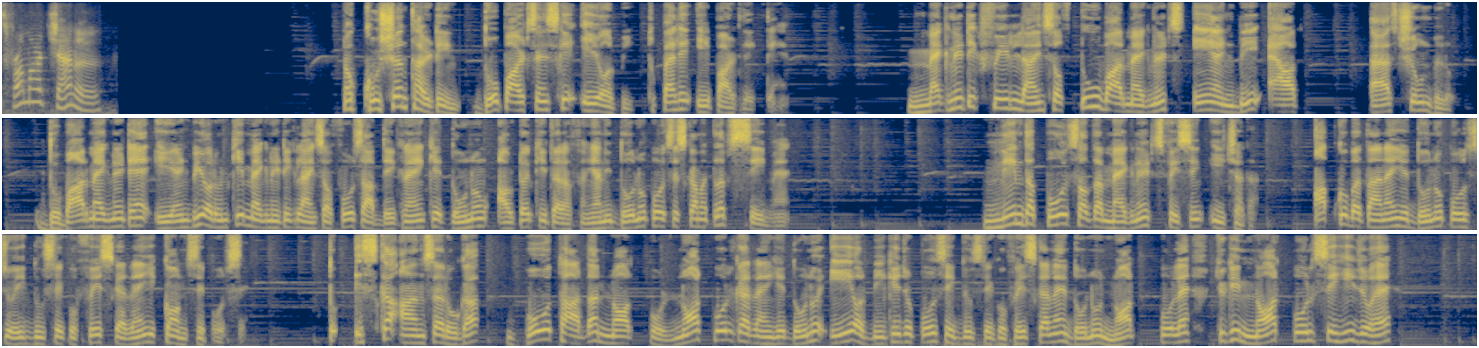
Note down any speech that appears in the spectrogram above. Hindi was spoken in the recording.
videos from our channel. Now question thirteen दो पार्ट्स हैं इसके ए और बी तो पहले ए पार्ट देखते हैं. Magnetic field lines of two bar magnets A and B are as shown below दो बार मैग्नेट हैं ए एंड बी और उनकी मैग्नेटिक लाइंस ऑफ़ फोर्स आप देख रहे हैं कि दोनों आउटर की तरफ़ हैं, यानी दोनों पोल्स इसका मतलब सेम है. Name the poles of the magnets facing each other आपको बताना है ये दोनों पोल्स जो एक दूसरे को फेस कर रहे हैं, ये कौन से पोल्स हैं? तो इसका आंसर होगा both are the north pole north pole कर रहे हैं ये दोनों ए और बी के जो पोल्स एक दूसरे को फेस कर रहे हैं, दोनों नॉर्थ पोल हैं, क्योंकि नॉर्थ पोल से ही जो है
